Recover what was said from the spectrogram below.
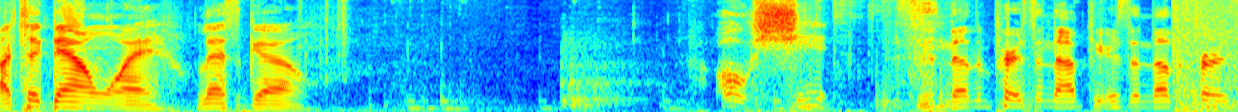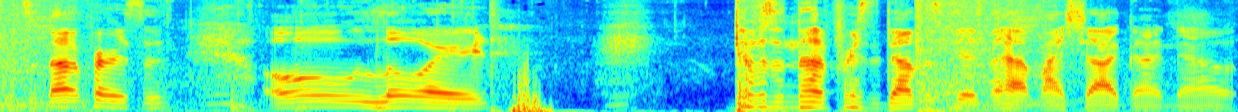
I took down one. Let's go. Shit! It's another person up here. It's another person. It's another person. Oh lord. There was another person down the stairs. I have my shotgun now.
